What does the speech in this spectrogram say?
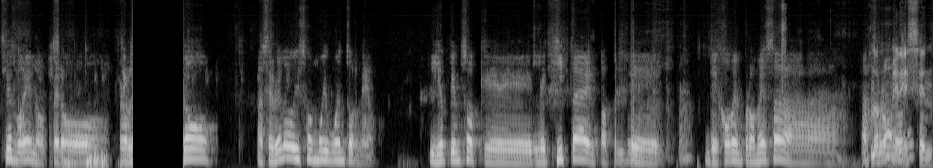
Sí es bueno, pero, pero Acevedo, Acevedo hizo muy buen torneo. Y yo pienso que le quita el papel de, de joven promesa a, a No Jurado, lo merecen.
